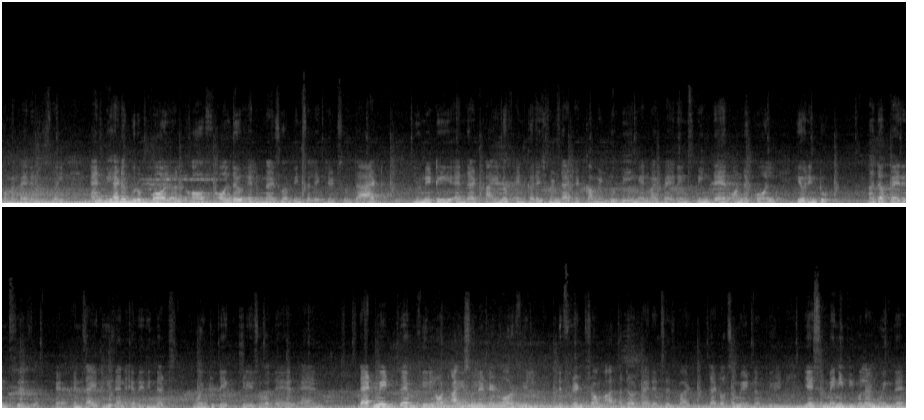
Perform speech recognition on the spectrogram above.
for my parents as well. And we had a group call of all the alumni who have been selected, so that unity and that kind of encouragement that had come into being and my parents being there on the call hearing to other parents' anxieties and everything that's going to take place over there. And that made them feel not isolated or feel different from other parents but that also made them feel yes many people are going there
